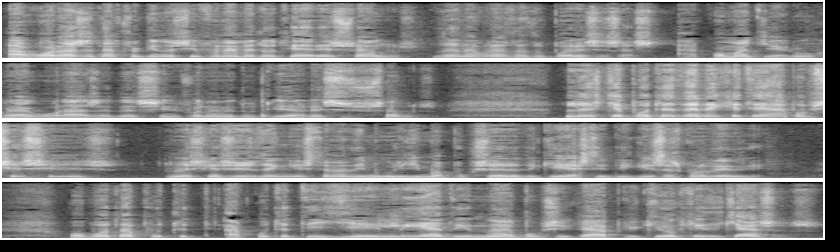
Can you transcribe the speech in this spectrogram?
Αγοράζετε αυτοκίνητο σύμφωνα με το τι αρέσει στους άλλους. Δεν αγοράζετε αυτό που αρέσει εσάς. Ακόμα και ρούχα αγοράζετε σύμφωνα με το τι αρέσει στους άλλους. Λες και ποτέ δεν έχετε άποψη εσείς. Λες και εσείς δεν είστε ένα δημιούργημα που ξέρετε και η αισθητική σας προδίδει. Οπότε ακούτε, ακούτε τη γελία την άποψη κάποιου και όχι τη δικιά σας.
